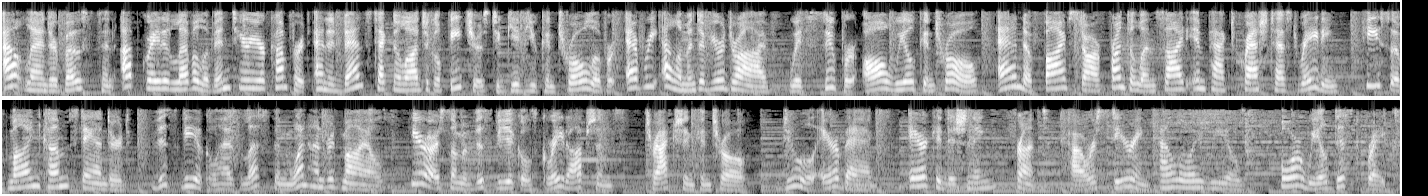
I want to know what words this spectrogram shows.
Outlander boasts an upgraded level of interior comfort and advanced technological features to give you control over every element of your drive. With super all-wheel control and a five-star frontal and side impact crash test rating, peace of mind comes standard. This vehicle has less than 100 miles. Here are some of this vehicle's great options. Traction control, dual airbags, air conditioning, front, power steering, alloy wheels, four-wheel disc brakes,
